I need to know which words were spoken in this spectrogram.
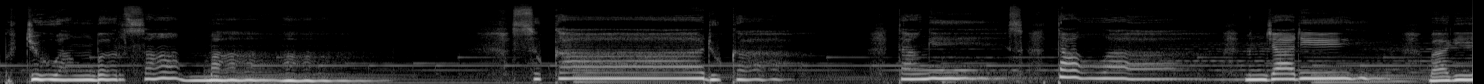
berjuang bersama. Suka duka Tangis tawa Menjadi bagian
